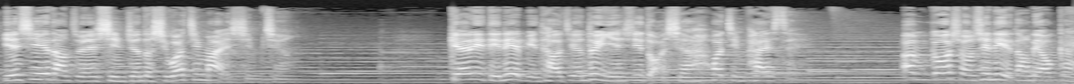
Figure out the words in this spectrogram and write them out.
延禧迄当阵的心情，就是我即摆的心情。今日伫你的面头前对延禧大声，我真歹势。啊，毋过我相信你会当了解。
